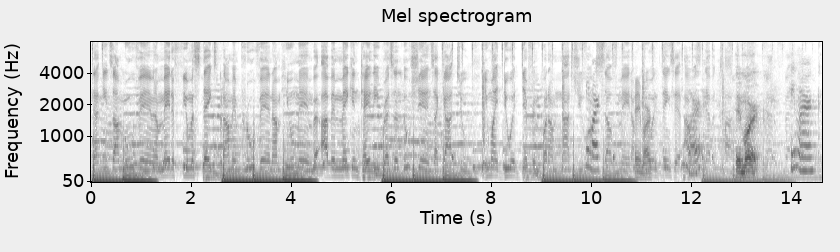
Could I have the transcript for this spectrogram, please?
That means I'm moving. I made a few mistakes, but I'm improving. I'm human, but I've been making daily resolutions. I got to. You might do it different, but I'm not you. Hey, Mark. I'm self-made. I'm Hey, Mark. doing things that I was never taught. Hey, Mark. Hey, Mark.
